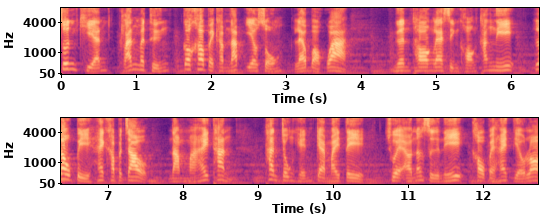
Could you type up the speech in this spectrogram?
ซุนเขียนครั้นมาถึงก็เข้าไปคำนับเอียวสงแล้วบอกว่า เงินทองและสิ่งของทั้งนี้ เล่าปีให้ข้าพเจ้านำมาให้ท่าน ท่านจงเห็นแก่ไมตรีช่วยเอาหนังสือนี้เข้าไปให้เตียวล่อ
